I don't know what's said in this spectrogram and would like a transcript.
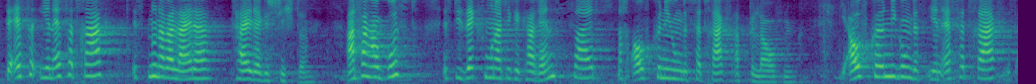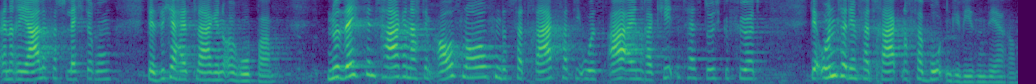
Der INF-Vertrag ist nun aber leider Teil der Geschichte. Anfang August ist die sechsmonatige Karenzzeit nach Aufkündigung des Vertrags abgelaufen. Die Aufkündigung des INF-Vertrags ist eine reale Verschlechterung der Sicherheitslage in Europa. Nur 16 Tage nach dem Auslaufen des Vertrags hat die USA einen Raketentest durchgeführt, der unter dem Vertrag noch verboten gewesen wäre.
